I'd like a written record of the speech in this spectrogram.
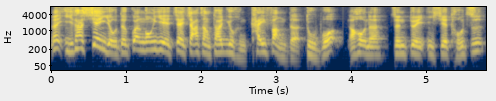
那以他现有的观光业，再加上他又很开放的赌博，然后呢，针对一些投资，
